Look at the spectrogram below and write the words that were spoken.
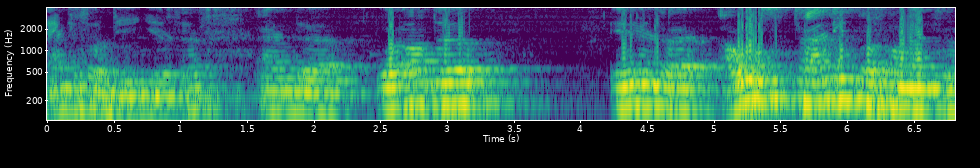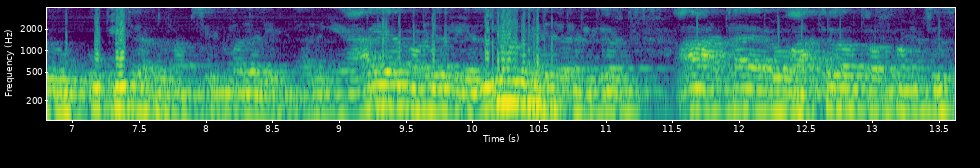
thank you for being here sir and one of the ಏನು ಹೇಳ್ತಾರೆ ಔಟ್ಸ್ಟ್ಯಾಂಡಿಂಗ್ ಪರ್ಫಾರ್ಮೆನ್ಸ್ ಉಪ್ಪಿಸೋದು ನಮ್ಮ ಸಿನಿಮಾದಲ್ಲಿ ಅದಕ್ಕೆ ಯಾರ್ಯಾರು ನೋಡಿದ್ರೆ ಎಲ್ಲರೂ ಹೇಳಿದ್ದಾರೆ ಬಿಕಾಸ್ ಆ ಅಟೈರು ಆ ಥರ ಪರ್ಫಾರ್ಮೆನ್ಸಸ್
